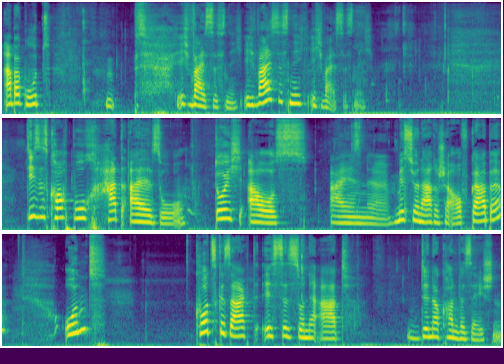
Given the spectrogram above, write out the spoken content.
Aber gut, ich weiß es nicht. Ich weiß es nicht. Ich weiß es nicht. Dieses Kochbuch hat also durchaus eine missionarische Aufgabe und kurz gesagt ist es so eine Art Dinner Conversation.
